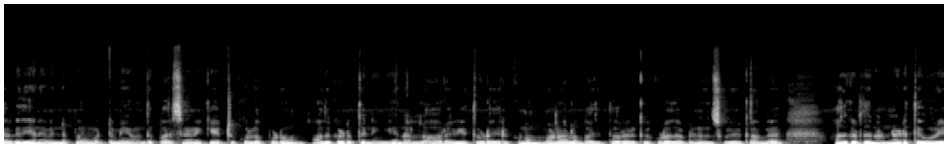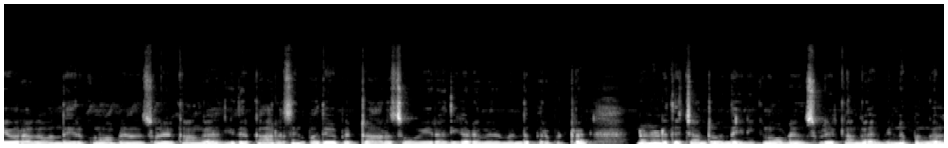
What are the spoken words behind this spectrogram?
தகுதியான விண்ணப்பங்கள் மட்டுமே வந்து பரிசீலனைக்கு ஏற்றுக்கொள்ளப்படும். அதுக்கடுத்து நீங்கள் நல்ல ஆரோக்கியத்தோடு இருக்கணும். மனநலம் பாதித்தவராக இருக்கக்கூடாது அப்படின்னு சொல்லியிருக்காங்க. அதுக்கடுத்து நன்னடத்தை உரியவராக வந்து இருக்கணும் அப்படின்னு சொல்லியிருக்காங்க. இதற்கு அரசின் பதிவு பெற்ற அரசு உயர் அதிகாரமிடமிருந்து பெறப்பட்ட நன்னடத்தை சான்று வந்து இணைக்கணும் அப்படின்னு சொல்லியிருக்காங்க. விண்ணப்பங்கள்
